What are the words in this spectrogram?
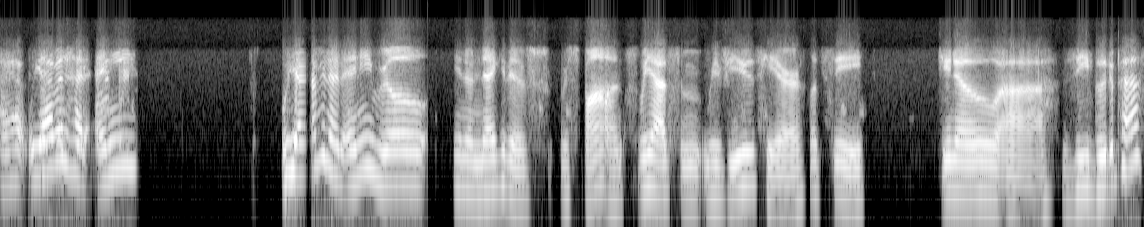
I ha- we haven't had any. We haven't had any real, you know, negative response. We have some reviews here. Let's see. Do you know uh, Z Budapest,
